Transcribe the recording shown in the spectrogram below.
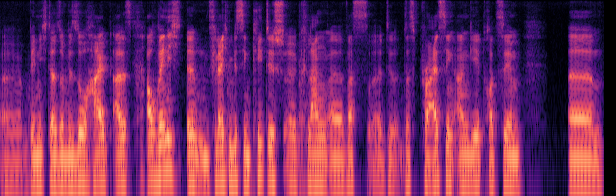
äh, bin ich da sowieso hyped alles. Auch wenn ich äh, vielleicht ein bisschen kritisch äh, klang, äh, was äh, das Pricing angeht, trotzdem, ähm,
